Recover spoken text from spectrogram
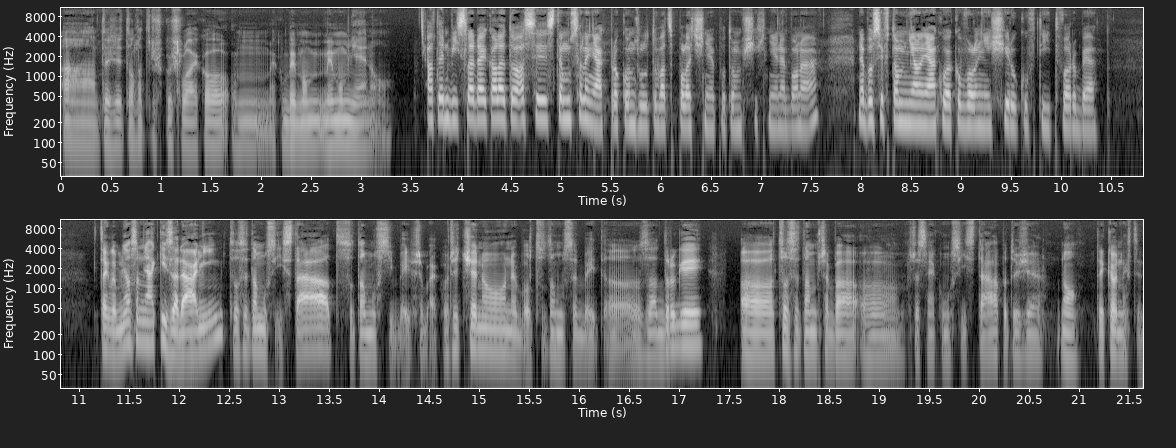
A takže tohle trošku šlo jako, um, jako mimo, mimo mě, no. A ten výsledek, ale to asi jste museli nějak prokonzultovat společně potom všichni, nebo ne? Nebo si v tom měl nějakou jako volnější ruku v té tvorbě? Takhle, měl jsem nějaký zadání, co se tam musí stát, co tam musí být třeba jako řečeno, nebo co tam musí být uh, za drogy, uh, co se tam třeba uh, přesně jako musí stát, protože, no, teďka nechci,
